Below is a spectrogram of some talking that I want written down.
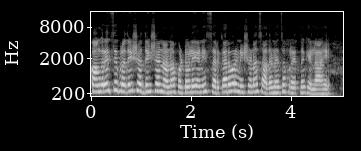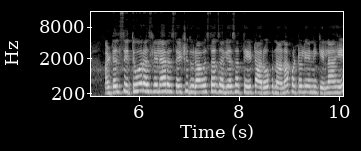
काँग्रेसचे प्रदेश अध्यक्ष नाना पटोले यांनी सरकारवर निशाणा साधण्याचा प्रयत्न केला आहे. अटल सेतूवर असलेल्या रस्त्याची दुरावस्था झाली असा थेट आरोप नाना पटोले यांनी केला आहे.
